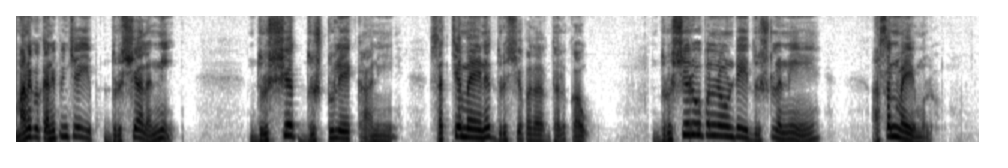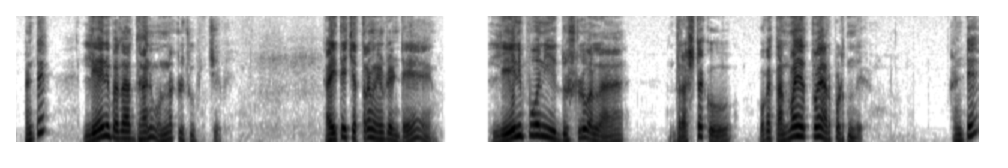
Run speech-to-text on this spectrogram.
మనకు కనిపించే ఈ దృశ్యాలన్నీ దృశ్య దృష్టులే కానీ సత్యమైన దృశ్య పదార్థాలు కావు. దృశ్య రూపంలో ఉండే ఈ దృష్టులన్నీ అసన్మయములు. అంటే లేని పదార్థాన్ని ఉన్నట్లు చూపించేవి. అయితే చిత్రం ఏమిటంటే లేనిపోని ఈ దృష్టుల వల్ల ద్రష్టకు ఒక తన్మయత్వం ఏర్పడుతుంది. అంటే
